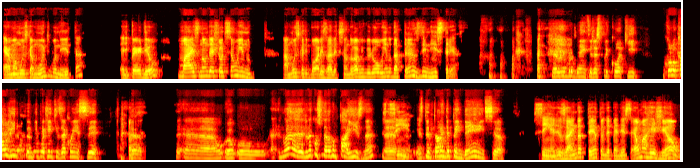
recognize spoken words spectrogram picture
Era uma música muito bonita, ele perdeu, mas não deixou de ser um hino. A música de Boris Alexandrov virou o hino da Transnistria. Eu lembro bem, você já explicou aqui. Vou colocar o link também para quem quiser conhecer. É, é, o, o, é, não é, ele não é considerado um país, né? É, Sim. Eles tentaram independência. Sim, eles ainda tentam independência. É uma região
